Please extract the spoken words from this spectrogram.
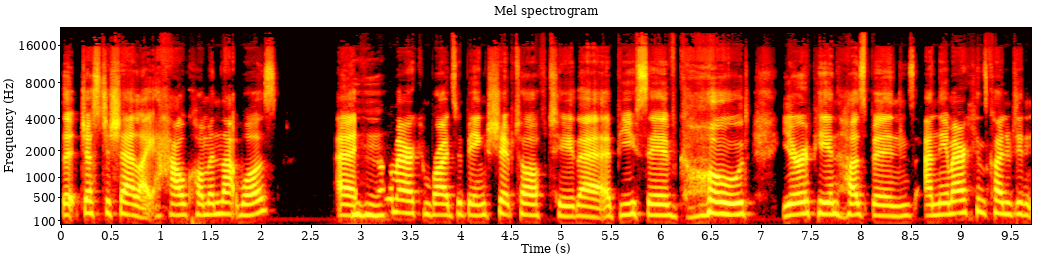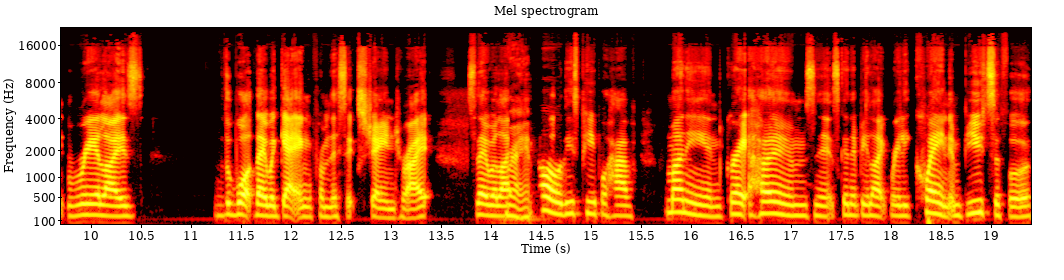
that just to share like how common that was Uh, mm-hmm. American brides were being shipped off to their abusive, cold European husbands, and the Americans kind of didn't realize the what they were getting from this exchange, right? So they were like, right. "Oh, these people have money and great homes, and it's going to be like really quaint and beautiful,"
